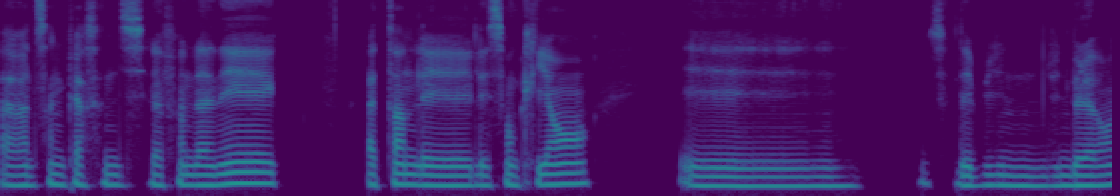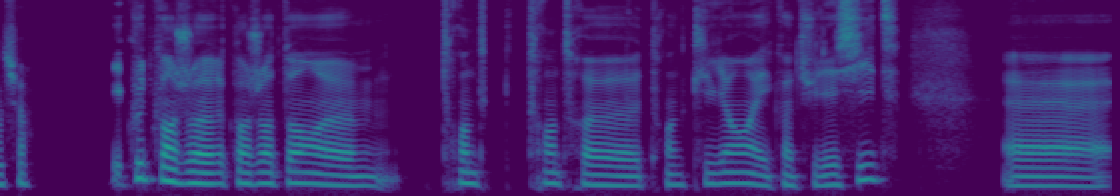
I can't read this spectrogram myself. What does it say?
à 25 personnes d'ici la fin de l'année, atteindre les, les 100 clients et c'est le début d'une belle aventure. Écoute, quand je quand j'entends, 30 30, 30 clients et quand tu les cites, j'ai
